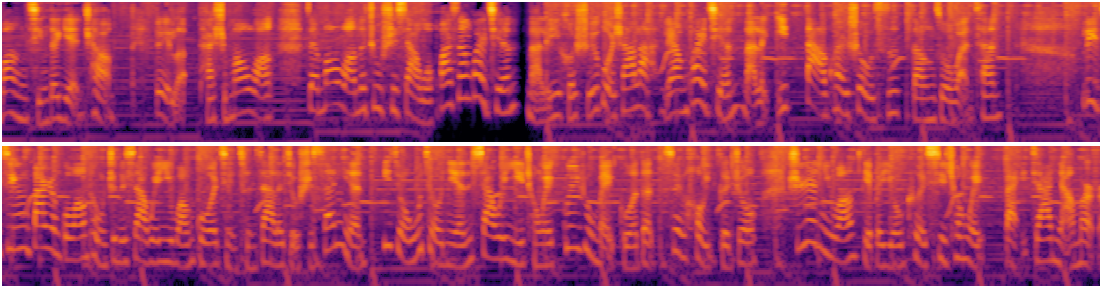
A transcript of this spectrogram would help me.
忘情的演唱。对了，他是猫王。在猫王的注视下，我花三块钱买了一盒水果沙拉，两块钱买了一大块寿司当做晚餐。历经八任国王统治的夏威夷王国仅存在了九十三年。一九五九年，夏威夷成为归入美国的最后一个州。时任女王也被游客戏称为“败家娘们儿”。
